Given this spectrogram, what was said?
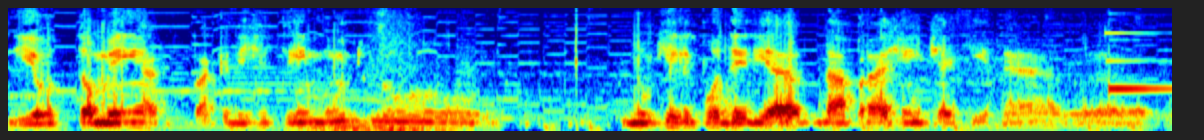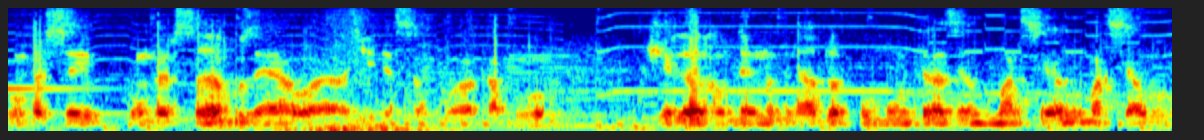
e eu também acreditei muito no, no que ele poderia dar para a gente aqui, né? Conversei, conversamos, né? a direção acabou chegando ao denominador comum trazendo o Marcelo. O Marcelo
